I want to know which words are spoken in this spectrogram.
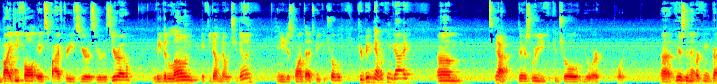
By default, it's 53000. Leave it alone if you don't know what you're doing and you just want that to be controlled. If you're a big networking guy, um, yeah, there's where you can control your port. Uh, here's the networking pre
